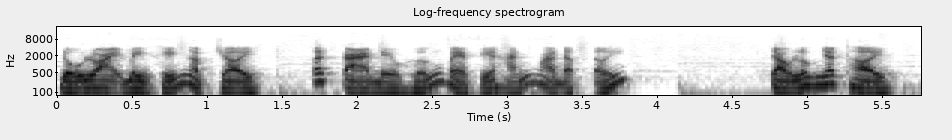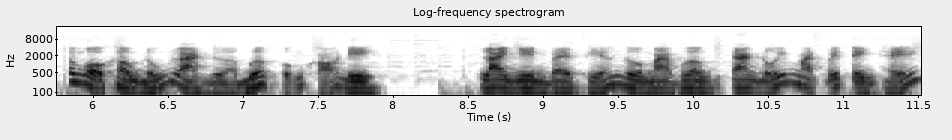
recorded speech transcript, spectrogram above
Đủ loại binh khí ngập trời, tất cả đều hướng về phía hắn mà đập tới. Trong lúc nhất thời, Tôn Ngộ Không đúng là nửa bước cũng khó đi. Lại nhìn về phía Ngưu Ma Vương đang đối mặt với tình thế,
